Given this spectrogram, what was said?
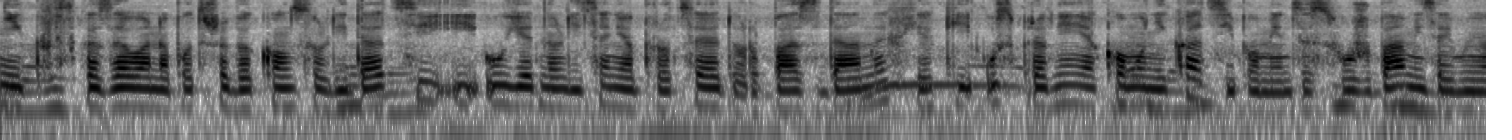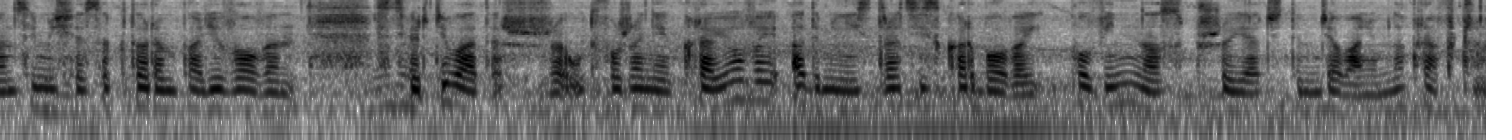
NIK wskazała na potrzebę konsolidacji i ujednolicenia procedur, baz danych, jak i usprawnienia komunikacji pomiędzy służbami zajmującymi się sektorem paliwowym. Stwierdziła też, że utworzenie Krajowej Administracji Skarbowej powinno sprzyjać tym działaniom naprawczym.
